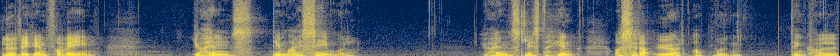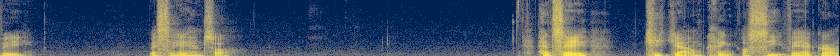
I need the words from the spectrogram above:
lød det igen fra vejen. Johannes, det er mig Samuel. Johannes lister hen og sætter øret op mod den, den kolde væg. Hvad sagde han så? Han sagde, kig jer omkring og se, hvad jeg gør.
